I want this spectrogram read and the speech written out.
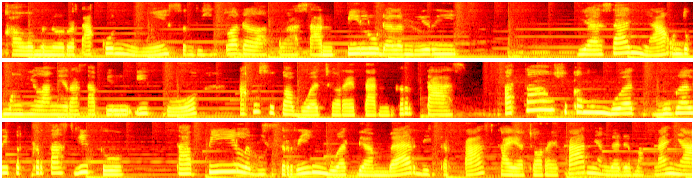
kalau menurut aku nih, sedih itu adalah perasaan pilu dalam diri. Biasanya untuk menghilangi rasa pilu itu, aku suka buat coretan kertas atau suka membuat bunga lipat kertas gitu. Tapi lebih sering buat gambar di kertas kayak coretan yang gak ada maknanya.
